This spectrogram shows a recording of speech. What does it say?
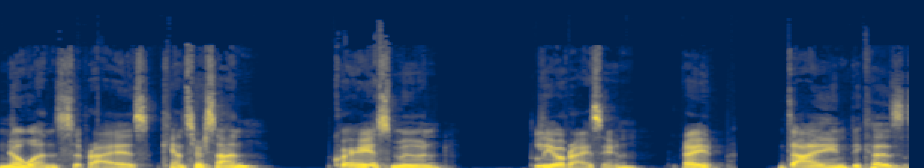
no one's surprise Cancer Sun, Aquarius Moon, Leo Rising, right? dying because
